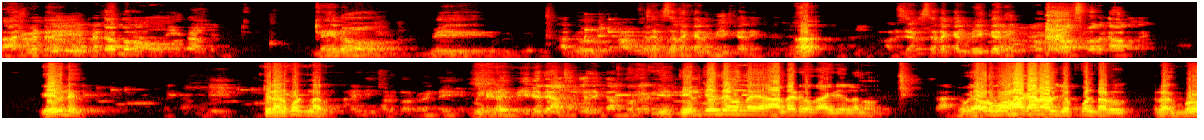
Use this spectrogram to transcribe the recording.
రాజమండ్రి పిఠాపురం నేను మీ అటు జనసేన కానీ మీకు కానీ? అటు జనసేన కానీ మీకు కానీ ఒక కావాలి. ఏమీ లేదు. మీరు అనుకుంటున్నారు. తేల్చేదే ఉంది ఆల్రెడీ ఒక ఐడియాలోనే ఉంది. ఎవరు ఊహాగానాలు చెప్పుకుంటారు ఇప్పుడు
